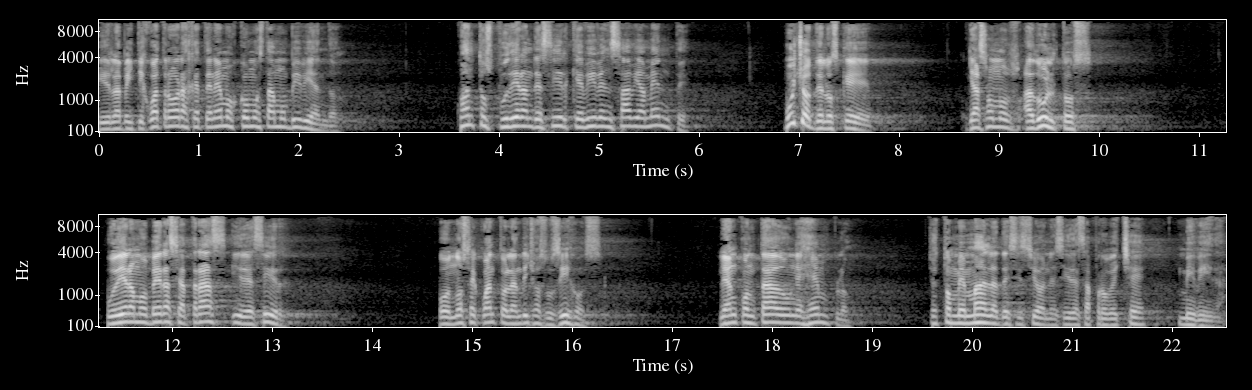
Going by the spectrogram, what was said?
Y de las 24 horas que tenemos, ¿cómo estamos viviendo? ¿Cuántos pudieran decir que viven sabiamente? Muchos de los que ya somos adultos pudiéramos ver hacia atrás y decir, o no sé cuánto le han dicho a sus hijos, le han contado un ejemplo. Yo tomé malas decisiones y desaproveché mi vida.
